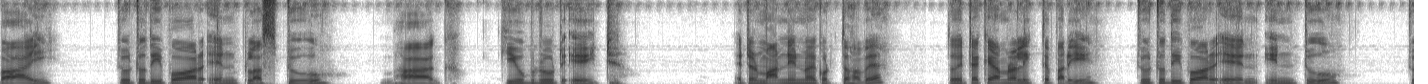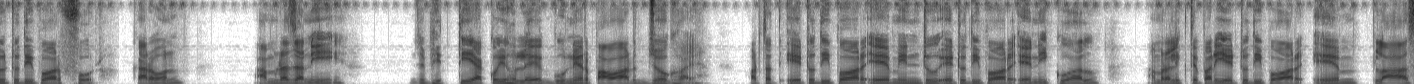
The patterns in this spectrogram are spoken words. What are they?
by two to the power N plus two ভাগ কিউব রুট এইট এটার মান নির্ণয় করতে হবে। তো এটাকে আমরা লিখতে পারি two to the power N into two to the power four কারণ আমরা জানি যে ভিত্তি একই হলে গুণের পাওয়ার যোগ হয়। অর্থাৎ A to the power M into A to the power N equal আমরা লিখতে পারি A to the power M plus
